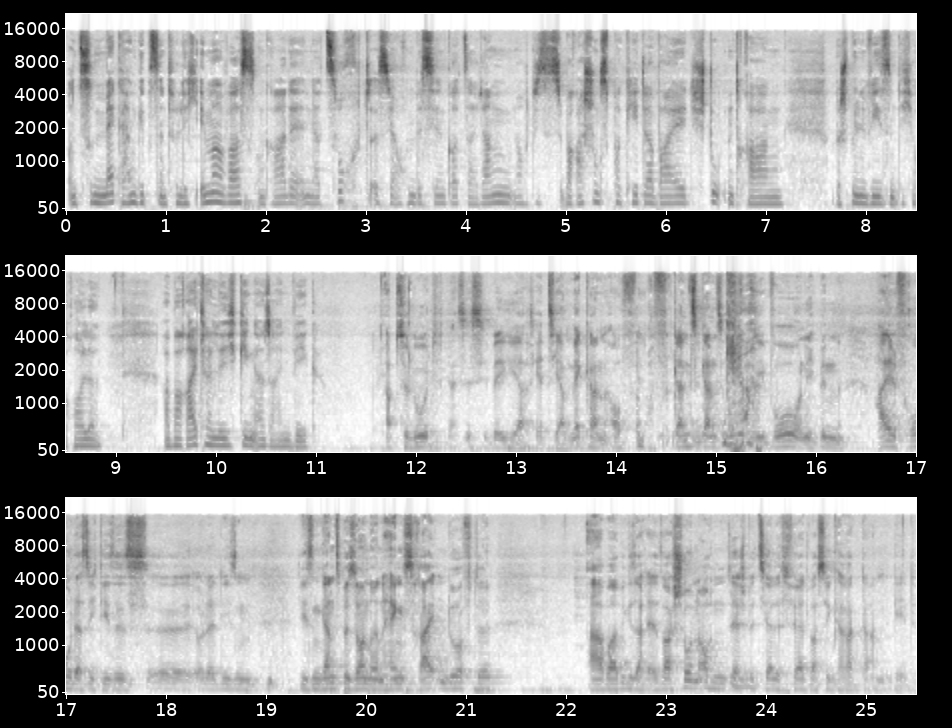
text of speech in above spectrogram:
und zum Meckern gibt es natürlich immer was. Und gerade in der Zucht ist ja auch ein bisschen, Gott sei Dank, noch dieses Überraschungspaket dabei. Die Stuten tragen oder spielen eine wesentliche Rolle. Aber reiterlich ging er seinen Weg. Absolut. Das ist jetzt ja Meckern auf, auf ganz, ganz hohem ja. Niveau. Und ich bin heilfroh, dass ich dieses äh, oder diesen, diesen ganz besonderen Hengst reiten durfte. Aber wie gesagt, er war schon auch ein sehr spezielles Pferd, was den Charakter angeht.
